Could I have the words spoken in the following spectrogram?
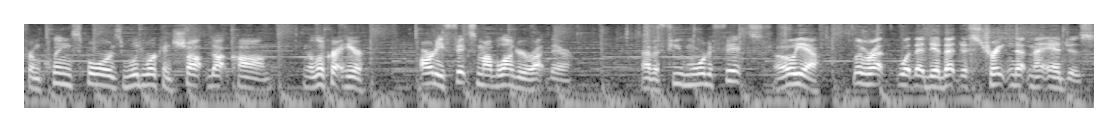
from klingsporswoodworkingshop.com. Now look right here. Already fixed my blunder right there. I have a few more to fix. Oh yeah, look right what that did. That just straightened up my edges.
